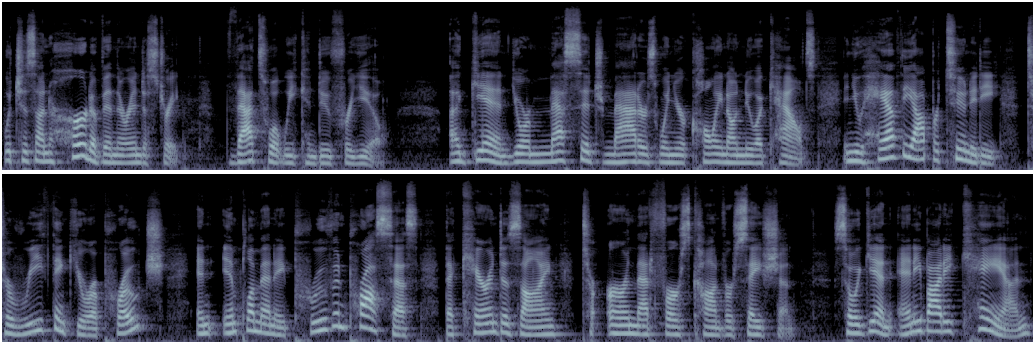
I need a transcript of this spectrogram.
which is unheard of in their industry. That's what we can do for you. Again, your message matters when you're calling on new accounts, and you have the opportunity to rethink your approach and implement a proven process that Karen designed to earn that first conversation. So, again, anybody can,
